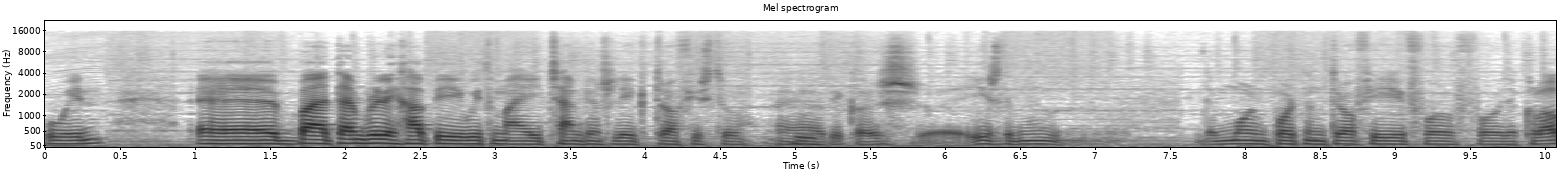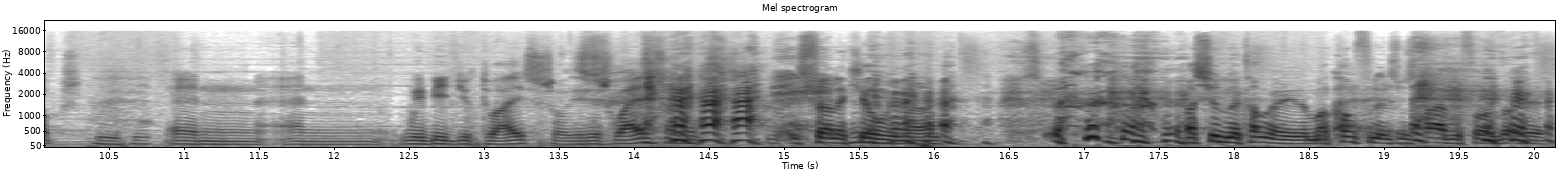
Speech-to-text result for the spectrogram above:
win. Uh, but I'm really happy with my Champions League trophies too uh, Mm. because uh, it's the, m- the more important trophy for, for the clubs and and we beat you twice so this is why it's trying to kill me, man. I shouldn't have come here. You know, my confidence was high before I got here.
